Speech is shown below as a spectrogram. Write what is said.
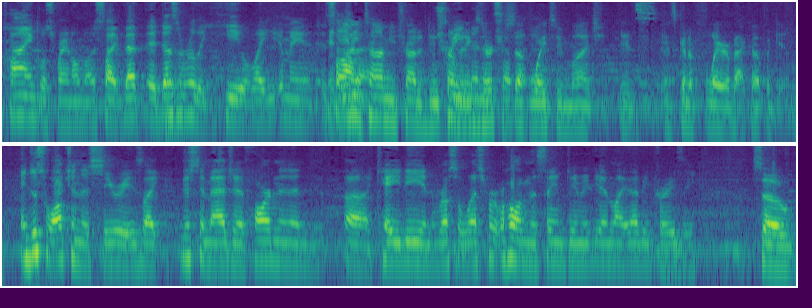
high ankle sprain almost. Like that it doesn't really heal. Like I mean, it's And a anytime you try to do something, and exert yourself way too much, it's it's going to flare back up again. And just watching this series, like, just imagine if Harden and uh, KD and Russell Westbrook were all on the same team again. Like, that'd be crazy. So,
